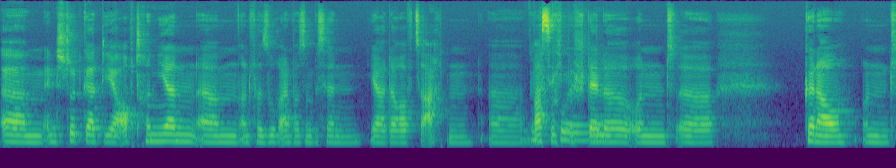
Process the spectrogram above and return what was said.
ähm, in Stuttgart, die ja auch trainieren ähm, und versuche einfach so ein bisschen ja darauf zu achten, äh, was cool, ich bestelle ja. und äh, Genau, und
